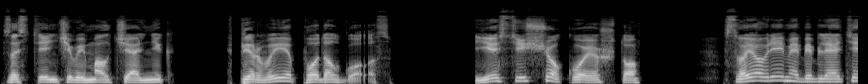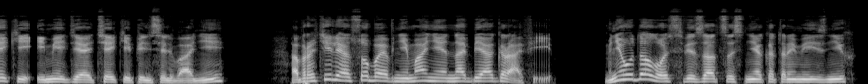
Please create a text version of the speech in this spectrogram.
застенчивый молчальник, впервые подал голос. Есть еще кое-что. В свое время библиотеки и медиатеки Пенсильвании обратили особое внимание на биографии. Мне удалось связаться с некоторыми из них.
